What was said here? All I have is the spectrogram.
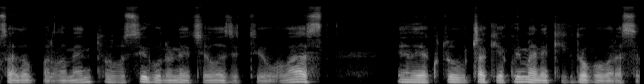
sada u parlamentu sigurno neće ulaziti u vlast, jer ako tu, čak i ako ima nekih dogovora sa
